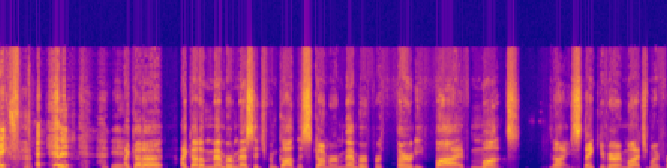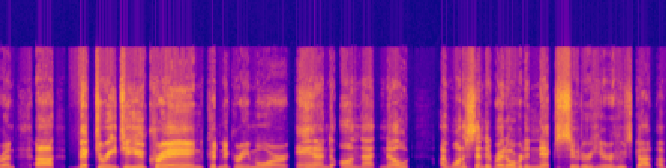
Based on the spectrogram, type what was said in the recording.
Yeah. I got a I got a member message from Godless Scummer, member for 35 months. Nice. Thank you very much, my friend. Uh victory to Ukraine. Couldn't agree more. And on that note, I want to send it right over to Nick Suter here, who's got a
